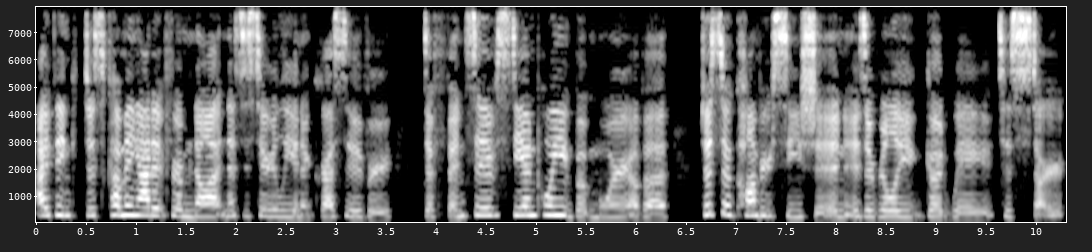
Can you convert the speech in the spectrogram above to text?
I think just coming at it from not necessarily an aggressive or defensive standpoint, but more of a just a conversation is a really good way to start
